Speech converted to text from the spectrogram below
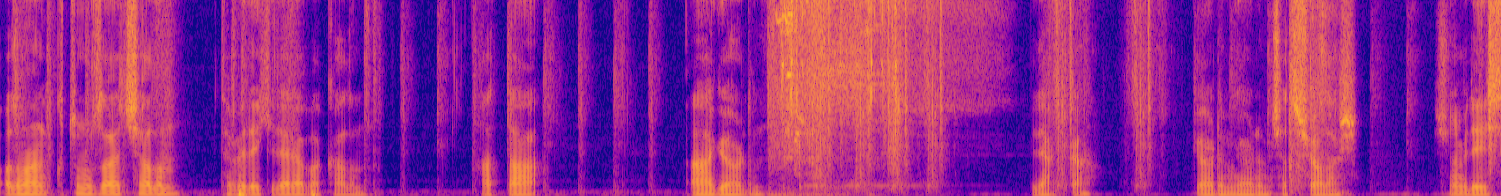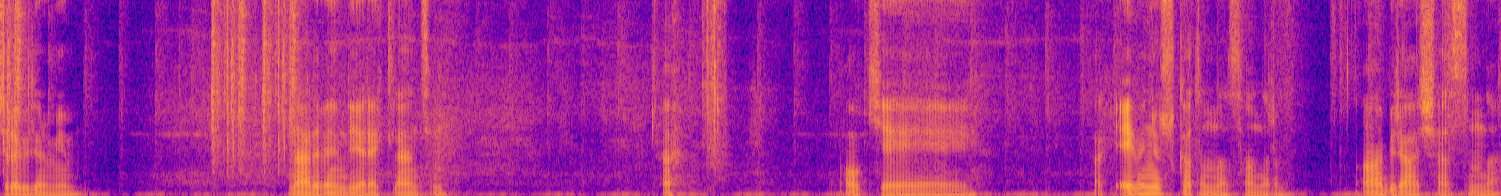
O zaman kutumuzu açalım. Tepedekilere bakalım. Hatta Aa gördüm. Bir dakika. Gördüm gördüm çatışıyorlar. Şunu bir değiştirebilir miyim? Nerede benim diğer eklentim? Heh. Okey. Bak evin üst katında sanırım. Aa biri aşağısında.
